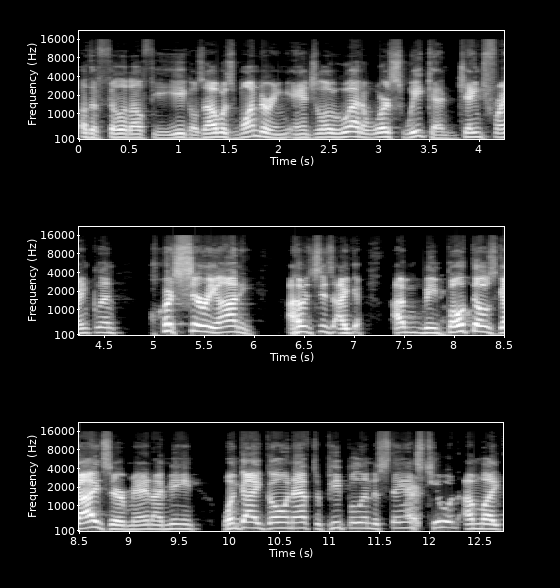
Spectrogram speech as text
of the Philadelphia Eagles. I was wondering, Angelo, who had a worse weekend, James Franklin or Sirianni? I was just, I, I mean, both those guys there, man. I mean, one guy going after people in the stands right. too. And I'm like,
